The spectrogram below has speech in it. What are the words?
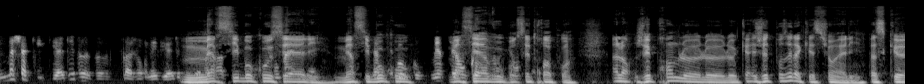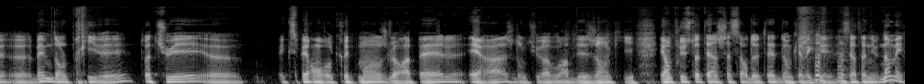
المشاكل ديالي في في لا جورني ديالي Merci beaucoup, c'est Ali. Merci beaucoup. Merci à vous pour ces trois points. Alors, je vais prendre le, le, le cas. Je vais te poser la question, Ali, parce que euh, même dans le privé, toi, tu es euh, expert en recrutement, je le rappelle, RH, donc tu vas voir des gens qui. Et en plus, toi, tu es un chasseur de tête, donc avec des, des certains niveaux. Non, mais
